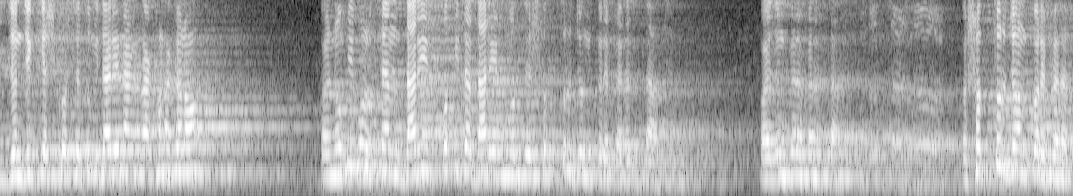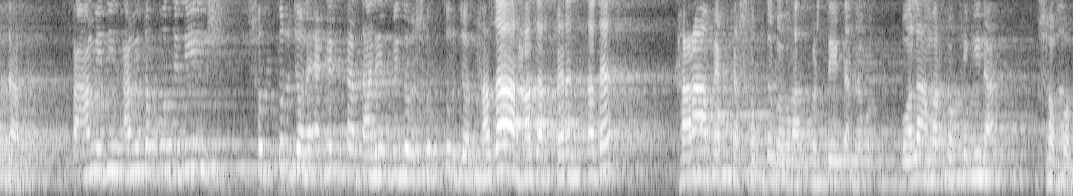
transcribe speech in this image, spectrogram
একজন জিজ্ঞেস করছে, তুমি দাড়ি না, রাখো না কেন? নবী বলছেন, দাড়ির প্রতিটা দাড়ির মধ্যে সত্তর জন করে ফেরেস্তা আছে। কয়জন করে ফেরস্তা আছে? সত্তর জন করে ফেরস্তা আছে। তা আমি আমি তো প্রতিদিন সত্তর জন, এক একটা দাড়ির ভিতরে সত্তর জন, হাজার হাজার ফেরেস্তাদের খারাপ একটা শব্দ ব্যবহার করছে, এটা বলা আমার পক্ষে কি না? সম্ভব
